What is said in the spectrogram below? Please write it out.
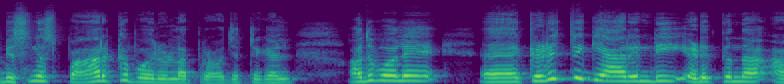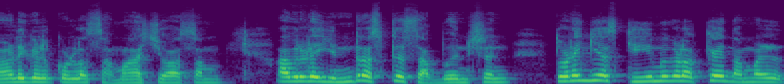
ബിസിനസ് പാർക്ക് പോലുള്ള പ്രോജക്റ്റുകൾ അതുപോലെ ക്രെഡിറ്റ് ഗ്യാരണ്ടി എടുക്കുന്ന ആളുകൾക്കുള്ള സമാശ്വാസം അവരുടെ ഇൻട്രസ്റ്റ് സബ്വെൻഷൻ തുടങ്ങിയ സ്കീമുകളൊക്കെ നമ്മൾ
